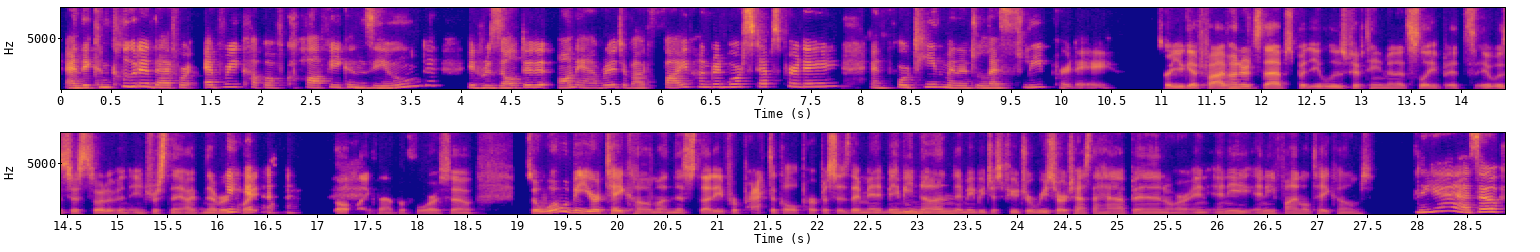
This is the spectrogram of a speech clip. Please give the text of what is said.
and they concluded that for every cup of coffee consumed, it resulted on average about 500 more steps per day and 14 minutes less sleep per day. So you get 500 steps, but you lose 15 minutes sleep. It's it was just sort of an interesting. I've never yeah. quite felt like that before. So, so what would be your take home on this study for practical purposes? They may maybe none. They maybe just future research has to happen, or any any final take homes. Yeah. So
